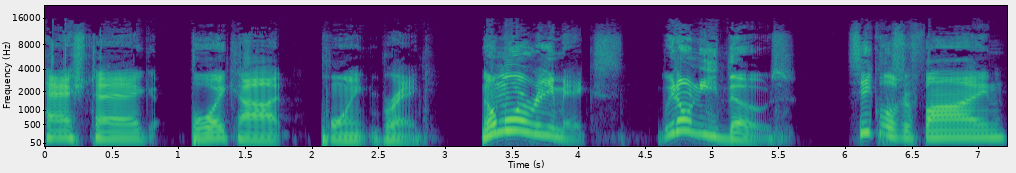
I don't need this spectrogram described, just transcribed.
hashtag boycott point break. No more remakes. We don't need those. Sequels are fine.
